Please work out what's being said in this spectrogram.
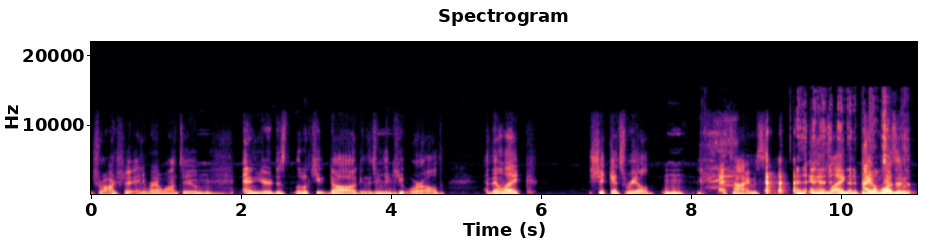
draw shit anywhere i want to Mhm. and you're this little cute dog in this really Mhm. cute world and then like shit gets real Mhm. at times And, and, it's then like, and then it I becomes an- wasn't-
